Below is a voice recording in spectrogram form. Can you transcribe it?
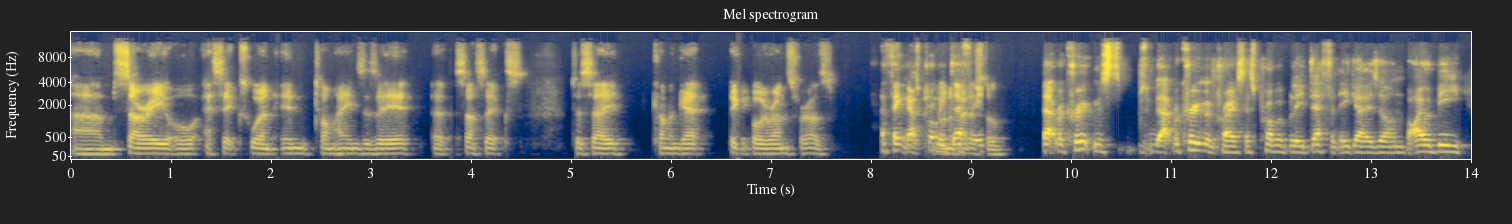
um, Surrey, or Essex weren't in Tom Haines's ear at Sussex to say, "Come and get big boy runs for us." I think that's probably definitely that recruitment that recruitment process probably definitely goes on. But I would be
